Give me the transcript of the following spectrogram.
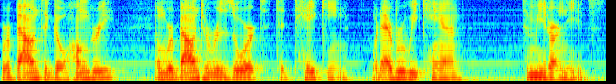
we're bound to go hungry, and we're bound to resort to taking whatever we can to meet our needs.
